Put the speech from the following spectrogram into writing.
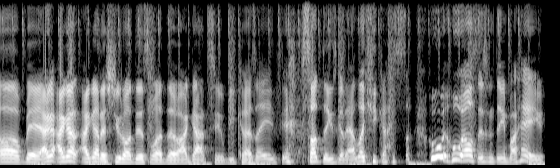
Oh man, I, I got I got to shoot on this one though. I got to because I, something's gonna. I like you guys. Who who else isn't thinking about? Hey,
